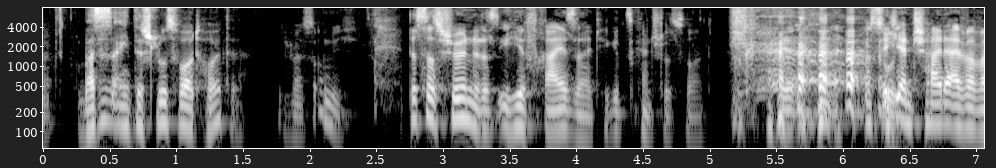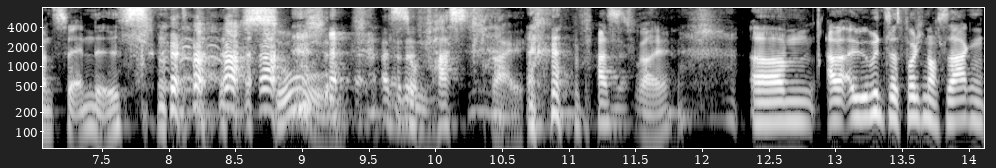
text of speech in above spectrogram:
festlegen. Was ist eigentlich das Schlusswort heute? Ich weiß auch nicht. Das ist das Schöne, dass ihr hier frei seid. Hier gibt es kein Schlusswort. Ich entscheide einfach, wann es zu Ende ist. So. Also so fast frei. Fast frei. Ähm, aber übrigens, das wollte ich noch sagen,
